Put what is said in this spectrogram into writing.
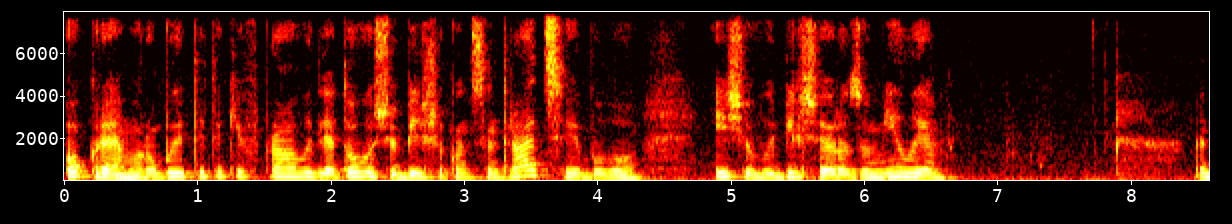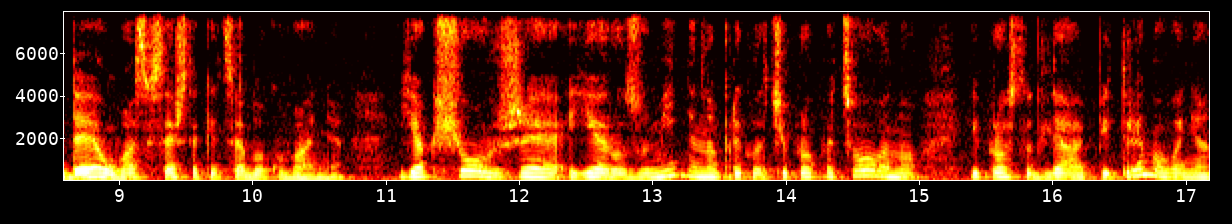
окремо робити такі вправи, для того, щоб більше концентрації було, і щоб ви більше розуміли де у вас все ж таки це блокування. Якщо вже є розуміння, наприклад, чи пропрацьовано і просто для підтримування,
